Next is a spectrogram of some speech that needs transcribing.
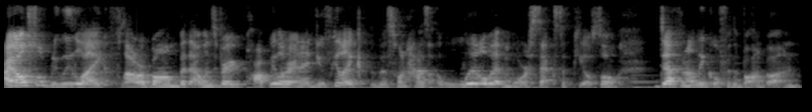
I also really like Flower Bomb, but that one's very popular and I do feel like this one has a little bit more sex appeal. So definitely go for the Bon Bon.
